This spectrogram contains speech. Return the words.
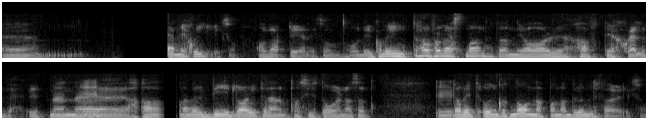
eh, energi. Liksom, har varit det, liksom. Och det kommer inte från, från Westman utan jag har haft det själv. Men mm. eh, han har väl bidragit till den på sista åren. Så att Mm. Det har väl inte undgått någon att man har brunnit för det. Liksom.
